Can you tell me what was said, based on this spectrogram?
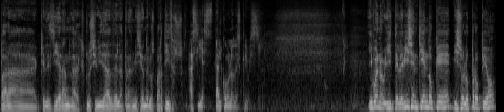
para que les dieran la exclusividad de la transmisión de los partidos. Así es, tal como lo describes. Y bueno, y Televisa entiendo que hizo lo propio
